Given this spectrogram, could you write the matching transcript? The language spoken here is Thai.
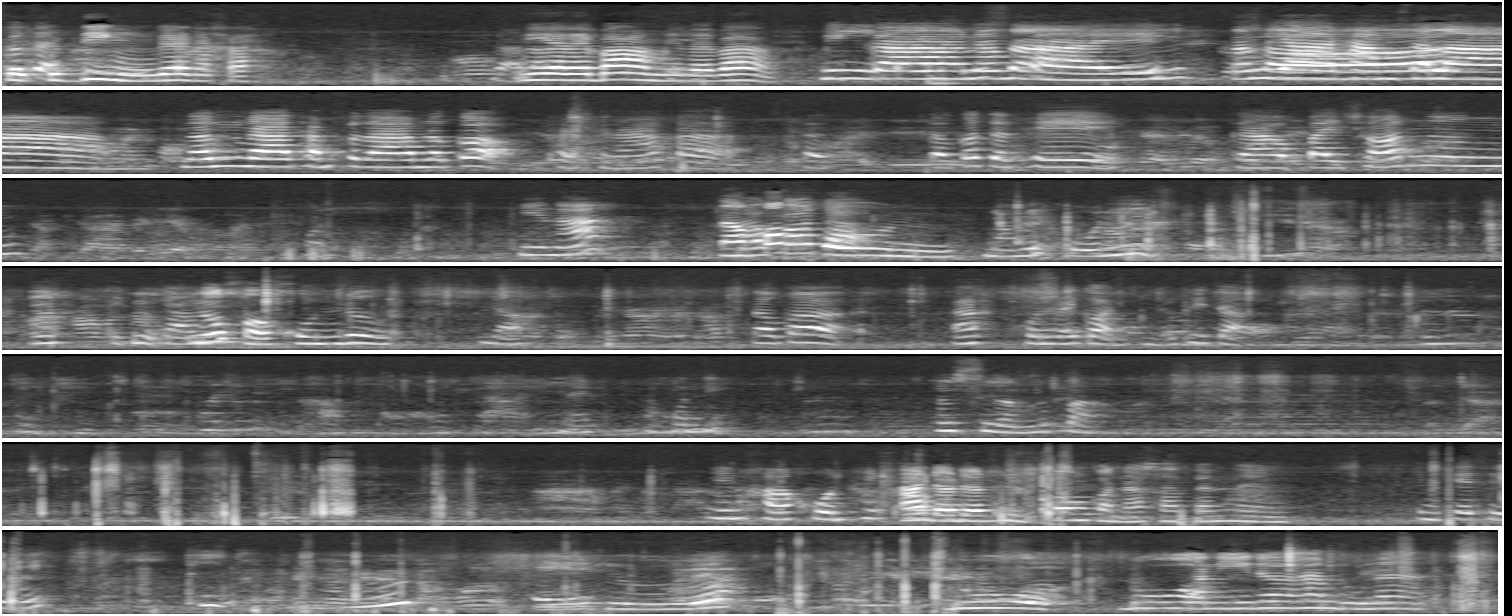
แล้วฝึก็กจะพุดดิ้งด้วยนะคะ มีอะไรบ้างมีอะไรบ้าง มีกาวน้ำใสน้ำยาทำสลามน้ำยาทำสลามแล้วก็ภาชนะค่ะแล้วก็จะเทกาวไปช้อนหนึ่งนี่นะแล้วก็จะคุณยังไม่คุ้นอะติดกาวหนูขอคุณดูเดี๋ยวแล้วก็อะคนไว้ก่อนเดี๋ยวพี่จะ ไหนมาคนดิมันเสื่อมหรือเปล่า นี่นะคะคนให้อะเดี๋ยวเดี๋ยวถือกล้องก่อนนะคะแป๊บหนึงเป็นเคถือดิพี่เอถือ ดู ดูอันนี้เด้อห้ามดูหน้า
